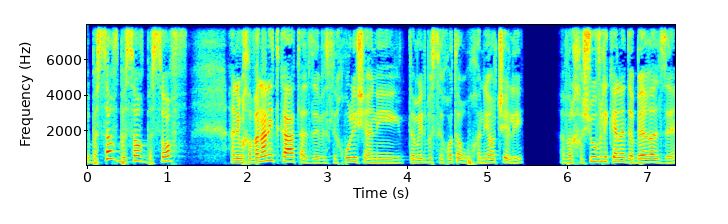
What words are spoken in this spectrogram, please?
בסוף, בסוף, בסוף, אני בכוונה נתקעת על זה, וסלחו לי שאני תמיד בשיחות הרוחניות שלי, אבל חשוב לי כן לדבר על זה.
